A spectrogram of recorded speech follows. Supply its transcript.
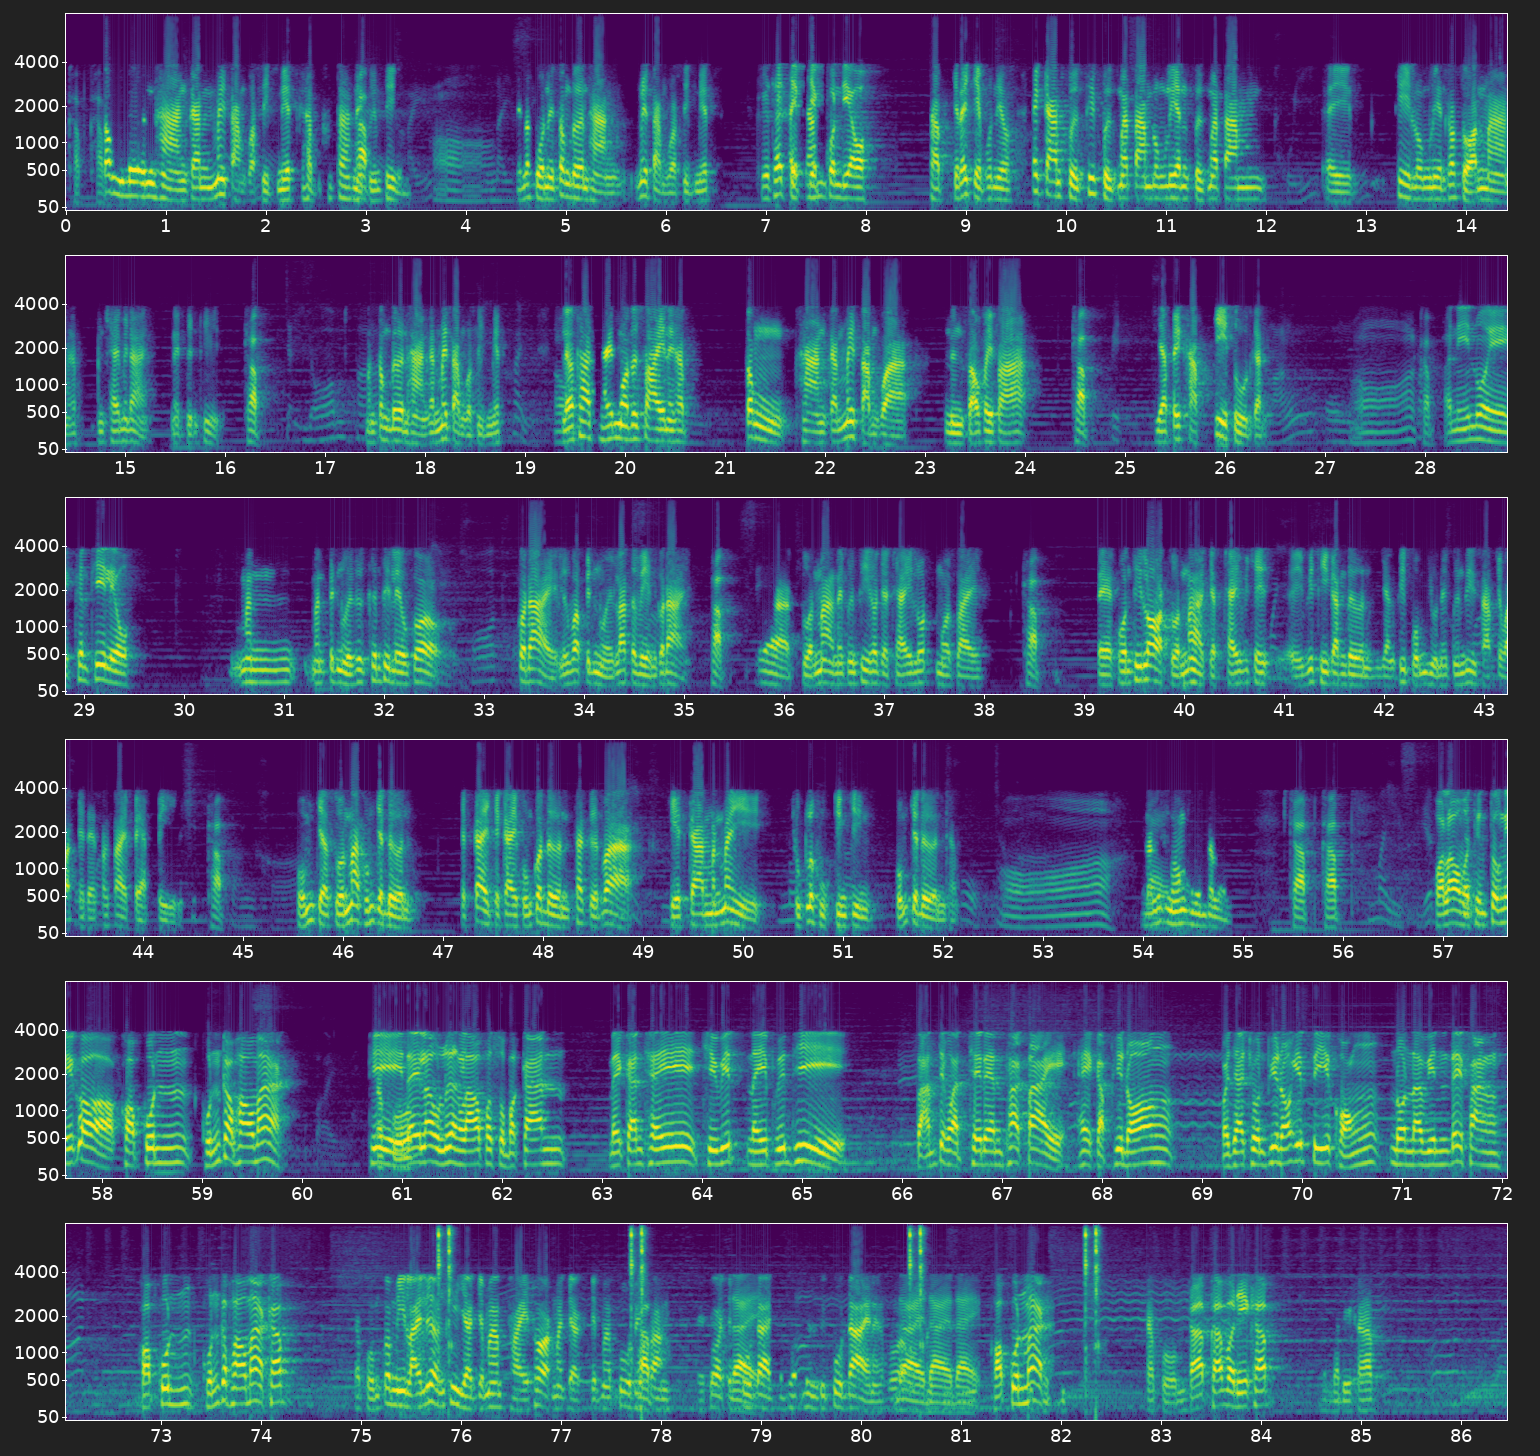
ครับครับต้องเดินห่างกันไม่ต่ำกว่าสิบเมตรครับถ้าในครับพื้นที่อ๋อแต่ละคนเนี่ยต้องเดินห่างไม่ต่ำกว่าสิบเมตร คือถ้าเจ็บไอ้ครับเจ็บคนเดียว ครับจะได้เจ็บคนเดียวไอ้การฝึกที่ฝึกมาตามโรงเรียนฝึกมาตามไอ้ที่โรงเรียนเขาสอนมานะครับ มันใช้ไม่ได้ในพื้นที่ครับ มันต้องเดินห่างกันไม่ต่ำกว่าสิบเมตรอ๋อแล้วถ้าใช้มอเตอร์ไซค์นะครับ ต้องห่างกันไม่ต่ำกว่าหนึ่งเสาไฟฟ้า ครับ อย่าไปขับจี้ตูดกันอ๋อครับ อันนี้หน่วยเคลื่อนที่เร็ว มันมันเป็นหน่วยคือเคลื่อนที่เร็วก็ก็ได้ หรือว่าเป็นหน่วยลาดตระเวนก็ได้ ครับเพราะว่าส่วนมากในพื้นที่เขาจะใช้รถมอเตอร์ไซค์ครับ แต่คนที่รอดส่วนมากจะใช้วิธีเอ่อวิธีการเดิน อย่างที่ผมอยู่ในพื้นที่สามจังหวัดชายแดนภาคใต้แปดปีครับ ผมจะส่วนมากผมจะเดิน จะใกล้จะไกลผมก็เดิน ถ้าเกิดว่าเหตุการณ์มันไม่ฉุกละหุกจริง ๆ ผมจะเดินครับอ๋อแล้วลูกน้องเดินตลอดครับครับพอเล่ามาถึงตรงนี้ก็ขอบคุณขุนกะเพรามาก ที่ครับผมได้เล่าเรื่องราวประสบการณ์ในการใช้ชีวิตในพื้นที่สามจังหวัดชายแดนภาคใต้ให้กับพี่น้องประชาชนพี่น้องเอฟซีของนนนาวินได้ฟัง ขอบคุณขุนกะเพรามากครับครับผมก็มีหลายเรื่องที่อยากจะมาถ่ายทอดมาจากจะมาพูดให้ครับฟังแต่ก็จะได้พูดได้เฉพาะเรื่องที่พูดได้นะครับเพราะว่าได้ได้ได้ขอบคุณมาก ครับผมครับครับสวัสดีครับสวัสดีครับ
